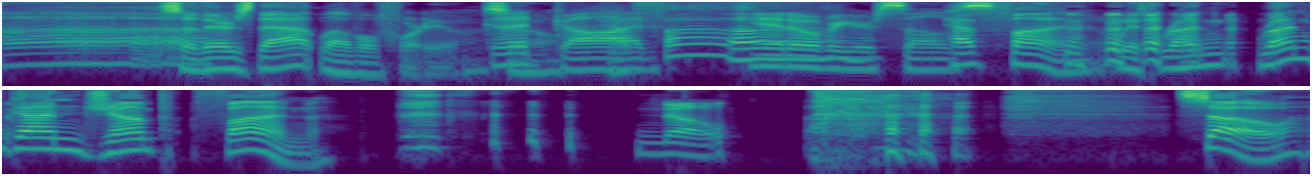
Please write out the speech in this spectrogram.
Uh, so there's that level for you. Good So God. Get over yourselves. Have fun with run, run, gun, jump, fun. No. so,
